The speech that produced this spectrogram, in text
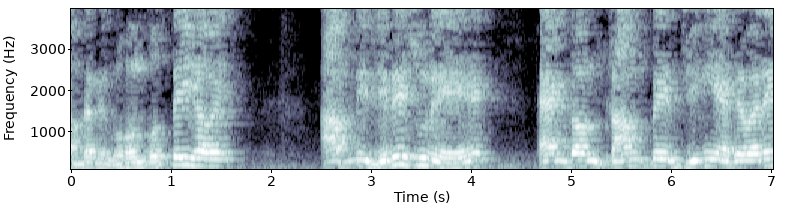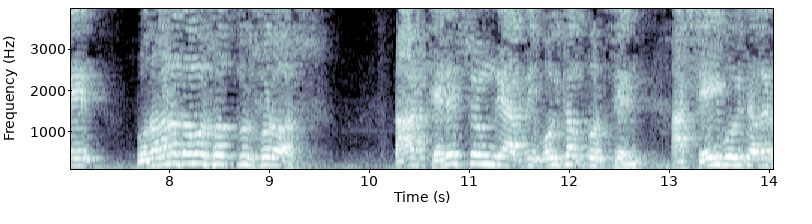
আপনাকে গ্রহণ করতেই হবে। আপনি জেনে শুনে একদম ট্রাম্পের যিনি একেবারে প্রধানতম শত্রু ষোড়শ, তার ছেলের সঙ্গে আপনি বৈঠক করছেন আর সেই বৈঠকের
